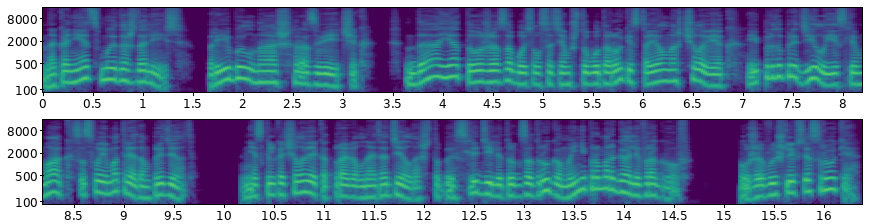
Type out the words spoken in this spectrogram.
Наконец мы дождались. Прибыл наш разведчик. Да, я тоже озаботился тем, чтобы у дороги стоял наш человек, и предупредил, если маг со своим отрядом придёт. Несколько человек отправил на это дело, чтобы следили друг за другом и не проморгали врагов. Уже вышли все сроки,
